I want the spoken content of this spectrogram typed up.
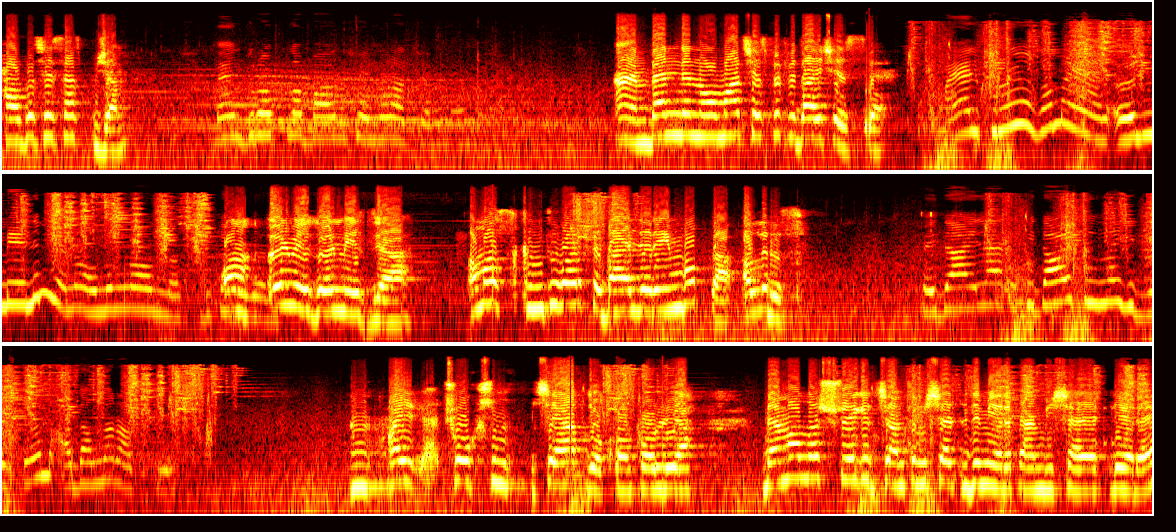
Fazla chest atmayacağım. Ben dropla bazı şeyler açarım. Yani ben de normal chest ve fedai chest'i. Hayal kuruyoruz ama yani ölmeyelim ya ne olur ne olmaz. Dikkat Oğlum edelim. ölmeyiz ölmeyiz ya. Ama sıkıntı var fedailer aimbot da alırız. Fedailer, fedai kılına gidecekler ama adamlar atlıyor. Hı, Hayır çok şimdi şey atlıyor konforluya. Ben valla şuraya gideceğim tam işaretlediğim yere pembe işaretli yere.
